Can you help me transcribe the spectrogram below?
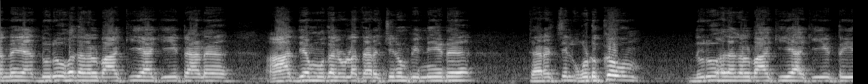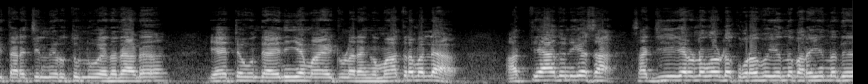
തന്നെ ദുരൂഹതകൾ ബാക്കിയാക്കിയിട്ടാണ് ആദ്യം മുതലുള്ള തെരച്ചിലും പിന്നീട് തെരച്ചിൽ ഒടുക്കവും ദുരൂഹതകൾ ബാക്കിയാക്കിയിട്ട് ഈ തെരച്ചിൽ നിർത്തുന്നു എന്നതാണ് ഏറ്റവും ദയനീയമായിട്ടുള്ള രംഗം. മാത്രമല്ല അത്യാധുനിക സജ്ജീകരണങ്ങളുടെ കുറവ് എന്ന് പറയുന്നത്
